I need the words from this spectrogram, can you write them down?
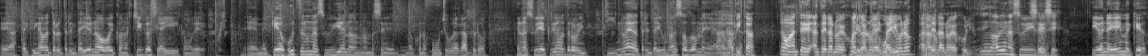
eh, hasta el kilómetro 31 voy con los chicos y ahí como que uy, eh, me quedo justo en una subida, no, no, no sé, no conozco mucho por acá, pero en una subida kilómetro 29 o 31, esos dos me... Ajá. ¿Autopista? No, antes, antes de la 9 de julio. Antes de la 9 de julio. 31, antes Claro. de la 9 de julio. Había una subida. Sí, sí. Y bueno, y ahí me quedo.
